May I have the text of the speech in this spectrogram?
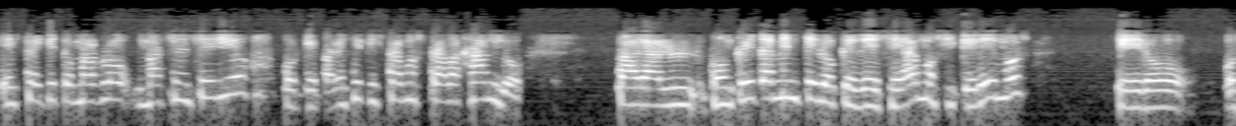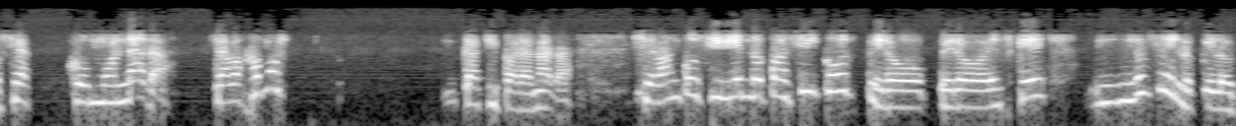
esto hay que tomarlo más en serio porque parece que estamos trabajando para concretamente lo que deseamos y queremos, pero, o sea, como nada. Trabajamos casi para nada. Se van consiguiendo pasicos, pero pero es que no sé lo que lo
